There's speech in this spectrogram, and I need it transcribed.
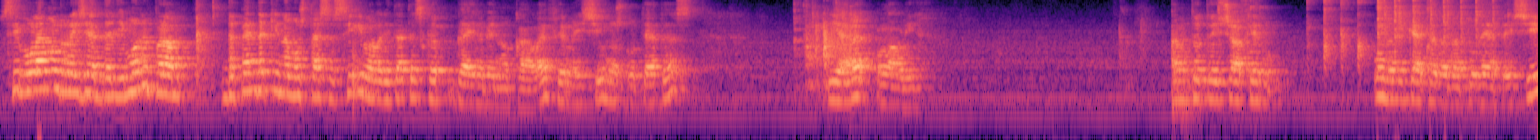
Si volem un reget de llimona, però depèn de quina mostassa sigui, la veritat és que gairebé no cal, eh? Fem així unes gotetes. I ara l'oli. Amb tot això fem una miqueta de batudeta així.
